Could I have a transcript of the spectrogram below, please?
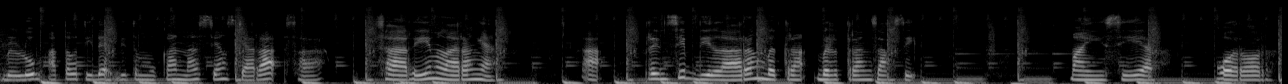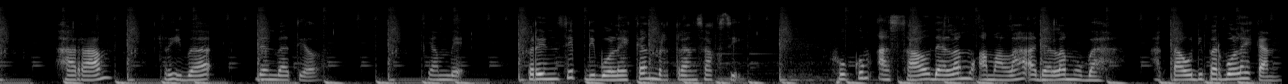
belum atau tidak ditemukan nas yang secara sehari melarangnya. A. Prinsip dilarang bertra bertransaksi. Maisir, horor, haram, riba, dan batil. Yang B. Prinsip dibolehkan bertransaksi Hukum asal dalam muamalah adalah mubah atau diperbolehkan.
